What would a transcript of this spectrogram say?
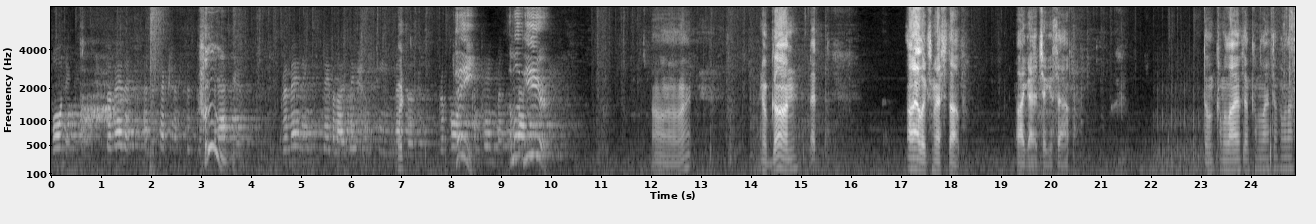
Warning. Surveillance and detection systems Whew. inactive. Remaining stabilization team What- members report Hey, containment. I'm up status. here! Alright. No gun? That... Oh, that looks messed up. Oh, I gotta check this out. Don't come alive, don't come alive, don't come alive.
